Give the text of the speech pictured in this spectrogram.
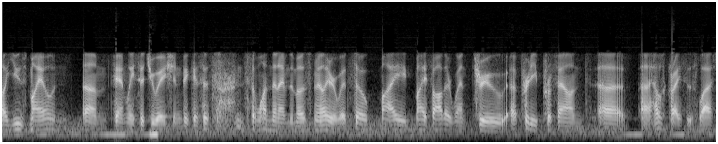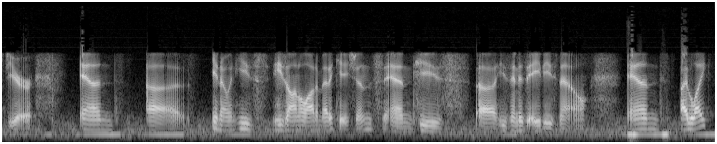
I'll use my own um, family situation because it's, it's the one that I'm the most familiar with. So my my father went through a pretty profound uh, uh, health crisis last year, and uh, you know, and he's he's on a lot of medications, and he's uh, he's in his 80s now, and I liked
